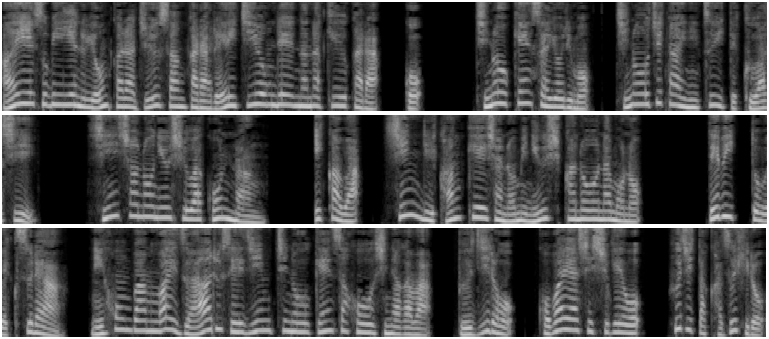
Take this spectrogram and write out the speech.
ISBN4 から13から014079から5。知能検査よりも知能自体について詳しい。新書の入手は困難。以下は心理関係者のみ入手可能なもの。デビッド・ウェクスラー、日本版ワイズ R 成人知能検査法品川、無次郎、小林茂雄、藤田和弘、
